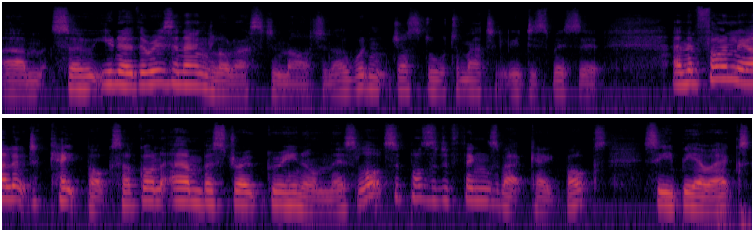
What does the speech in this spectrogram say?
Um, so, you know, there is an angle on Aston Martin. I wouldn't just automatically dismiss it. And then finally, I looked at Cakebox. I've gone amber stroke green on this. Lots of positive things about Cakebox, CBOX.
